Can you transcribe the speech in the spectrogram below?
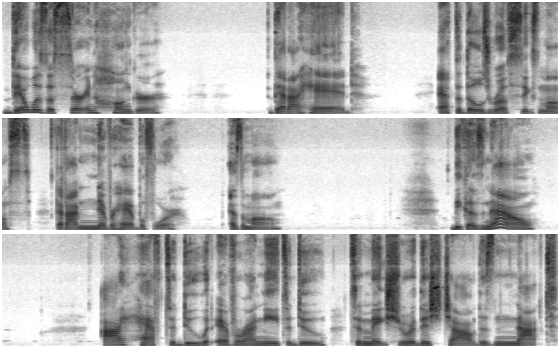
there was a certain hunger that I had after those rough six months that I've never had before as a mom. Because now I have to do whatever I need to do to make sure this child does not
